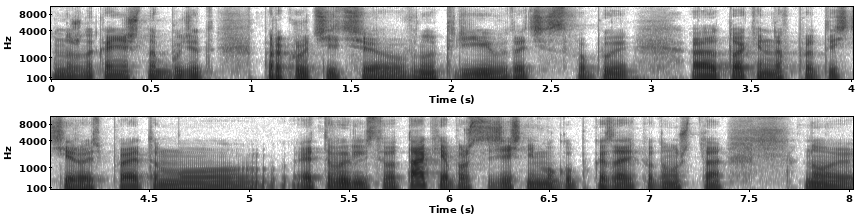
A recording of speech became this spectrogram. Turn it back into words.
нужно, конечно, будет прокрутить э, внутри вот эти свопы э, токенов, протестировать. Поэтому это выглядит вот так. Я просто здесь не могу показать, потому что, ну,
